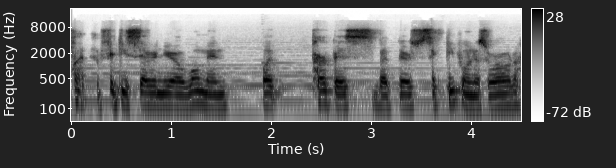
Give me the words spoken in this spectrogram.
put a 57 year old woman? What purpose? But there's sick people in this world.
